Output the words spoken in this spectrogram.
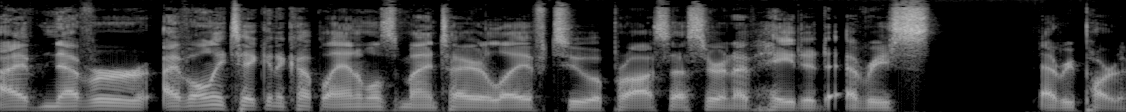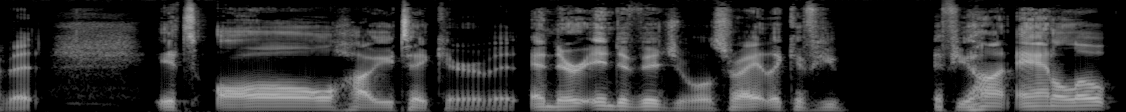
I've never. I've only taken a couple animals in my entire life to a processor, and I've hated every every part of it. It's all how you take care of it, and they're individuals, right? Like if you if you hunt antelope,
